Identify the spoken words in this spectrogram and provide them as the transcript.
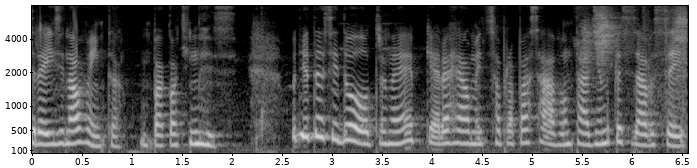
R$3,90 um pacotinho desse. Podia ter sido outra, né? Porque era realmente só pra passar à vontade. Não precisava ser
